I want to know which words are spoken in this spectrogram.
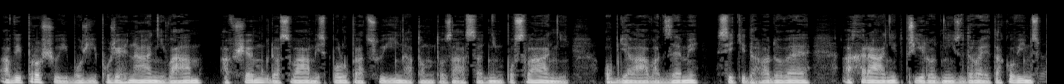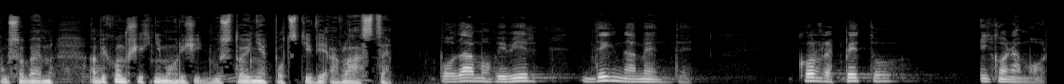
a vyprošuji boží požehnání vám a všem, kdo s vámi spolupracují na tomto zásadním poslání, obdělávat zemi, sytit hladové a chránit přírodní zdroje takovým způsobem, abychom všichni mohli žít důstojně, poctivě a v lásce. Podamos vivir dignamente, con respeto y con amor.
